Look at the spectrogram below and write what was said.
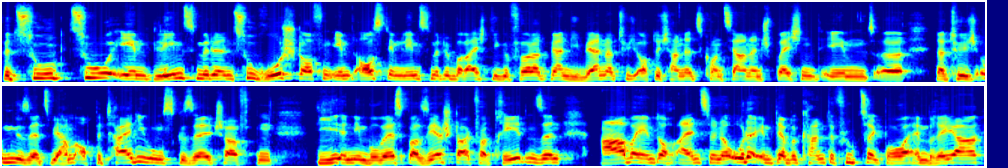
Bezug zu eben Lebensmitteln, zu Rohstoffen eben aus dem Lebensmittelbereich, die gefördert werden. Die werden natürlich auch durch Handelskonzerne entsprechend eben äh, natürlich umgesetzt eingesetzt. Wir haben auch Beteiligungsgesellschaften, die in dem Bovespa sehr stark vertreten sind, aber eben auch einzelne oder eben der bekannte Flugzeugbauer Embraer,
